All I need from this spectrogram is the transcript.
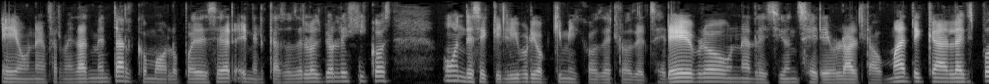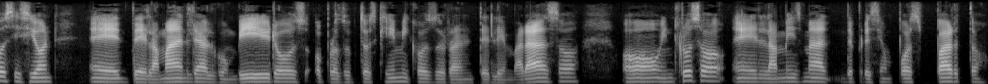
eh, una enfermedad mental, como lo puede ser en el caso de los biológicos, un desequilibrio químico dentro del cerebro, una lesión cerebral traumática, la exposición eh, de la madre a algún virus o productos químicos durante el embarazo, o incluso eh, la misma depresión postparto.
